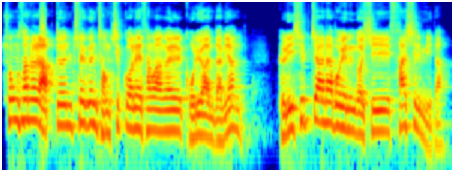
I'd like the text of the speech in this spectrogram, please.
총선을 앞둔 최근 정치권의 상황을 고려한다면 그리 쉽지 않아 보이는 것이 사실입니다.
